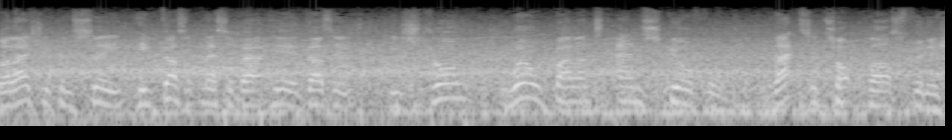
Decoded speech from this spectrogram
Well, as you can see, he doesn't mess about here, does he? He's strong, well-balanced and skillful. That's a top-class finish.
